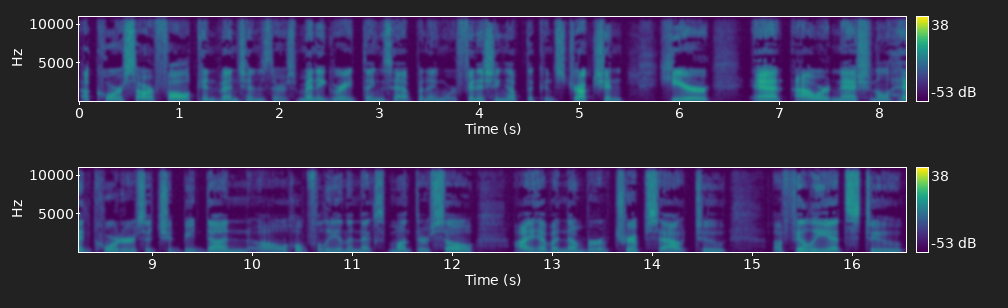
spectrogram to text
of course our fall conventions. There's many great things happening. We're finishing up the construction here at our national headquarters. It should be done, oh, hopefully in the next month or so. I have a number of trips out to affiliates to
